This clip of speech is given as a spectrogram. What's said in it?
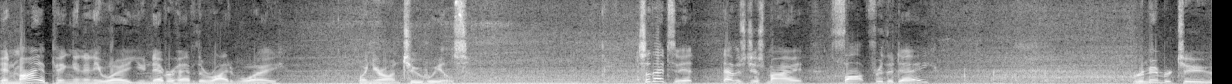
in my opinion anyway, you never have the right of way when you're on two wheels. So that's it. That was just my thought for the day. Remember to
